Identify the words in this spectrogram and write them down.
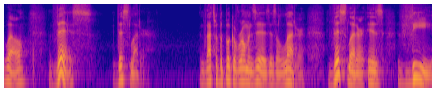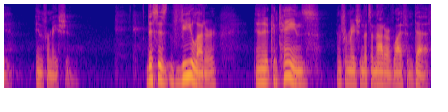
Well, this, this letter, that's what the book of Romans is, is a letter. This letter is the information. This is the letter, and it contains information that's a matter of life and death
